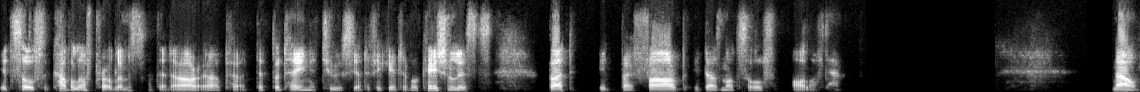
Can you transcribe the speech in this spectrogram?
It solves a couple of problems that are uh, per, that pertain to certificate revocation lists, but it by far it does not solve all of them. Now,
